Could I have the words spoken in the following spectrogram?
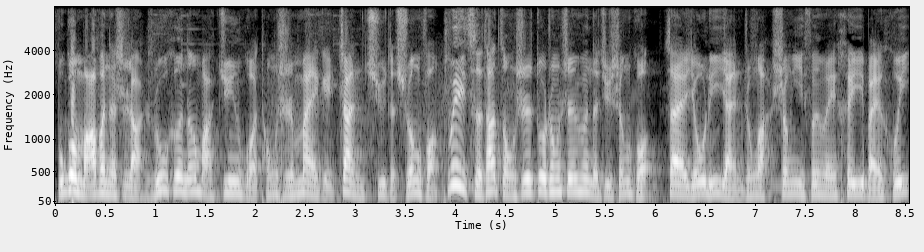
不过麻烦的是啊，如何能把军火同时卖给战区的双方？为此，他总是多重身份的去生活。在尤里眼中啊，生意分为黑白灰。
